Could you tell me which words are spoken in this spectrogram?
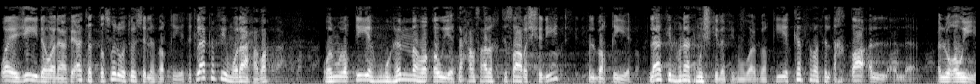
وهي جيدة ونافعة تتصل وترسل له برقيتك لكن في ملاحظة والبرقية مهمة وقوية تحرص على الاختصار الشديد في البرقية لكن هناك مشكلة في موضوع البرقية كثرة الأخطاء اللغوية.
